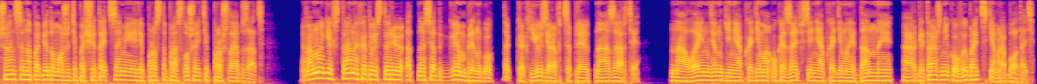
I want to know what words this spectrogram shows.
Шансы на победу можете посчитать сами или просто прослушайте прошлый абзац. Во многих странах эту историю относят к гэмблингу, так как юзеров цепляют на азарте. На лендинге необходимо указать все необходимые данные, а арбитражнику выбрать, с кем работать.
